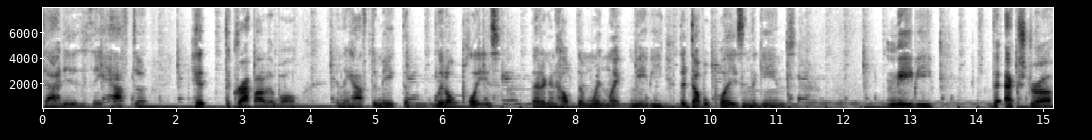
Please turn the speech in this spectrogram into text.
that is they have to hit the crap out of the ball and they have to make the little plays that are going to help them win like maybe the double plays in the games maybe the extra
